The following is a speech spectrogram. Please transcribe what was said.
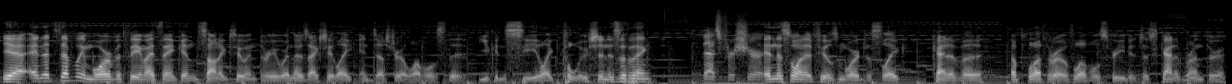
Yeah, and that's definitely more of a theme I think in Sonic 2 and 3, when there's actually like industrial levels that you can see like pollution is a thing. That's for sure. In this one, it feels more just like kind of a, a plethora of levels for you to just kind of run through.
